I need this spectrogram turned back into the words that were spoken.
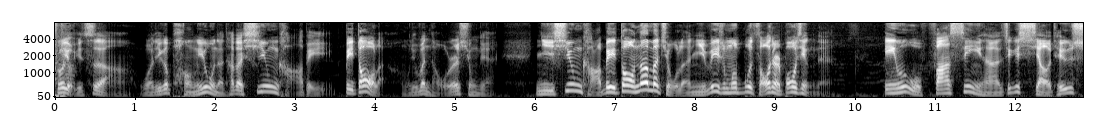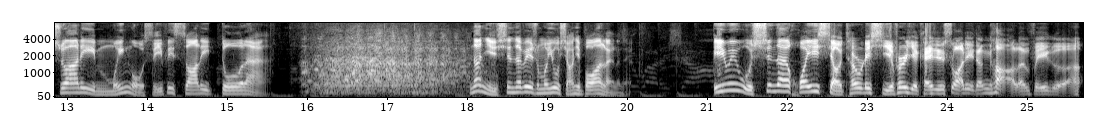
说有一次啊，我的一个朋友呢，他的信用卡被被盗了，我就问他，我说兄弟，你信用卡被盗那么久了，你为什么不早点报警呢？因为我发现哈，这个小偷刷的没我谁费刷的多了。那你现在为什么又想起报案来了呢？因为我现在怀疑小偷的媳妇也开始刷这张卡了，飞哥。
